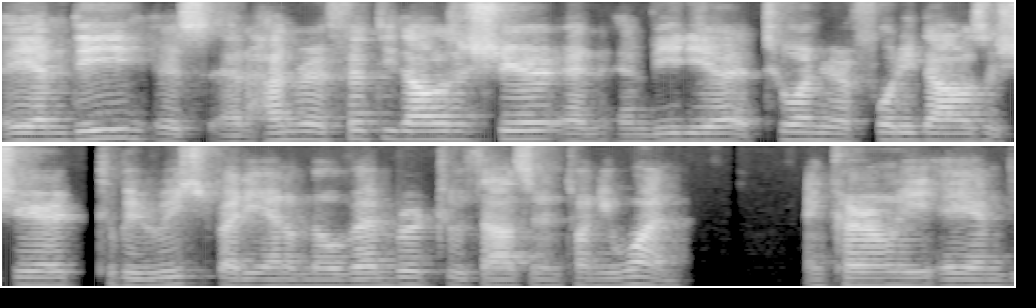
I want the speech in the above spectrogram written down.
AMD is at $150 a share and NVIDIA at $240 a share to be reached by the end of November 2021 and currently AMD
